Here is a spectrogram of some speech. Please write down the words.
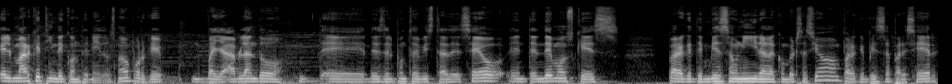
el marketing de contenidos, ¿no? Porque, vaya, hablando eh, desde el punto de vista de SEO, entendemos que es para que te empieces a unir a la conversación, para que empieces a aparecer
